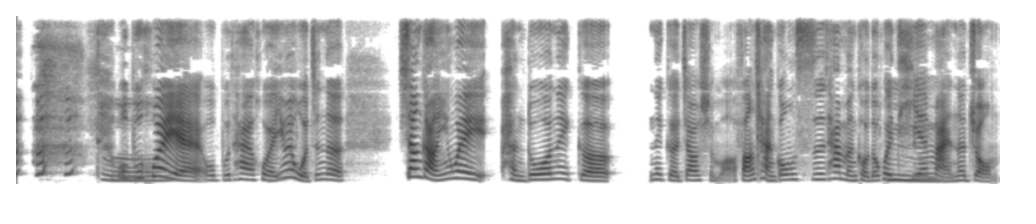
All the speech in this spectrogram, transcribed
我不会耶，我不太会，因为我真的香港，因为很多那个那个叫什么房产公司，它门口都会贴满那种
